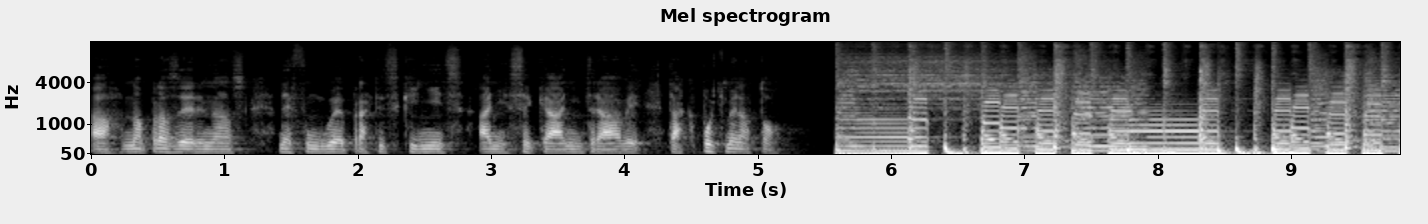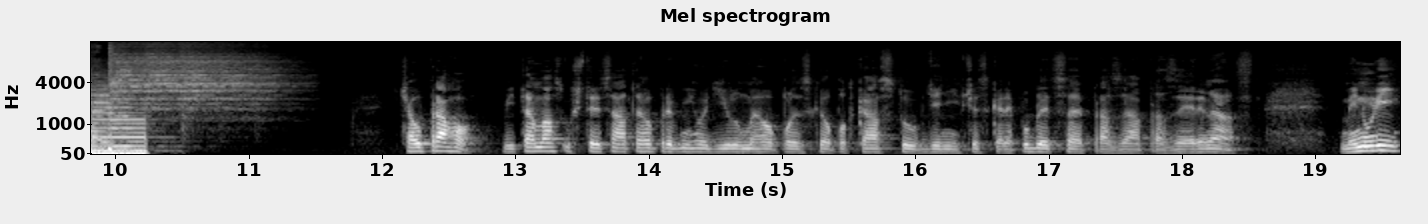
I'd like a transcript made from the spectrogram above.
a na Praze 11 nefunguje prakticky nic, ani sekání trávy. Tak pojďme na to. Čau Praho, vítám vás u 41. dílu mého politického podcastu v dění v České republice, Praze a Praze 11. Minulý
